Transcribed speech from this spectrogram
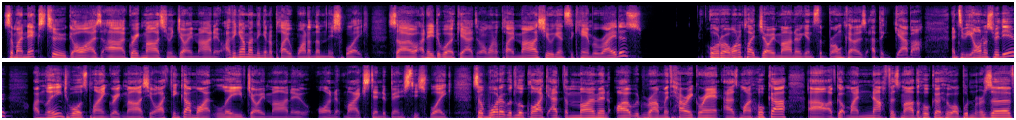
So my next two guys are Greg Marzhew and Joey Manu. I think I'm only going to play one of them this week. So I need to work out do I want to play Marzhew against the Canberra Raiders? Or do I want to play Joey Manu against the Broncos at the Gabba? And to be honest with you, I'm leaning towards playing Greg Marzhew. I think I might leave Joey Manu on my extended bench this week. So what it would look like at the moment, I would run with Harry Grant as my hooker. Uh, I've got my Nuff as my other hooker, who I wouldn't reserve.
